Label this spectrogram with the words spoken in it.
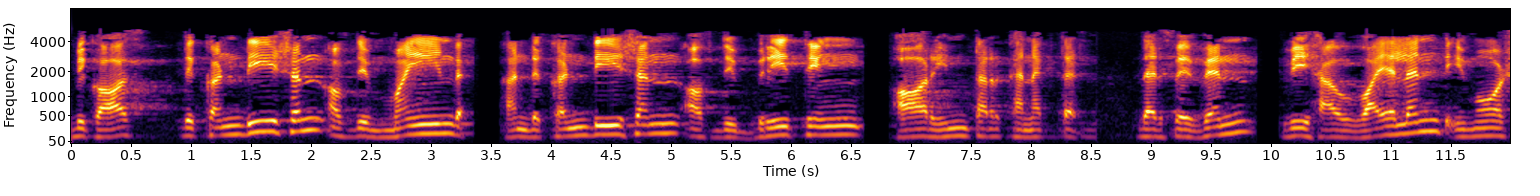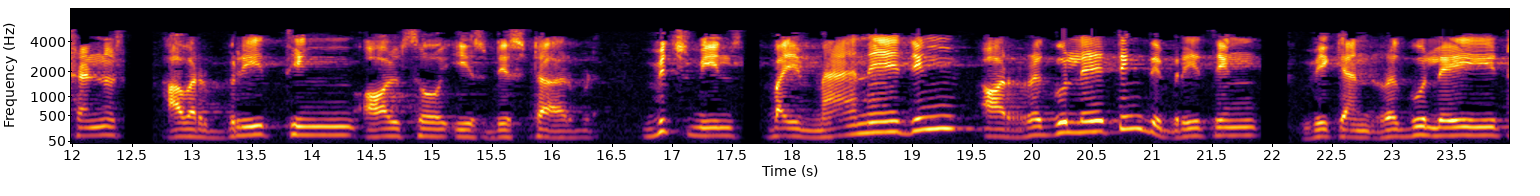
Because the condition of the mind and the condition of the breathing are interconnected. That's why when we have violent emotions, our breathing also is disturbed. Which means by managing or regulating the breathing, we can regulate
